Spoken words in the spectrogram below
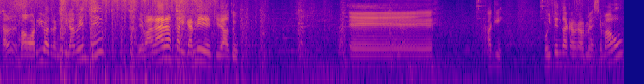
claro, el mago arriba tranquilamente. Te va a dar hasta el carnet de identidad, tú. Eh... Aquí. Voy a intentar cargarme a ese mago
